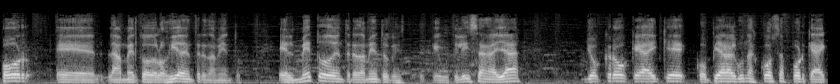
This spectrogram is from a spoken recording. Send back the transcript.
por eh, la metodología de entrenamiento. El método de entrenamiento que, utilizan allá, yo creo que hay que copiar algunas cosas porque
